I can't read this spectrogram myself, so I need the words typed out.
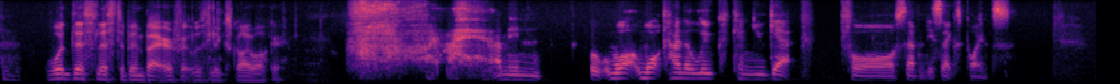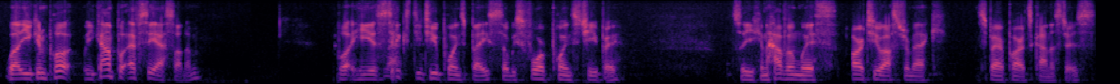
Would this list have been better if it was Luke Skywalker? I mean, what what kind of Luke can you get for seventy six points? Well, you can put you can't put FCS on him, but he is no. sixty two points base, so he's four points cheaper. So you can have him with R two astromech, spare parts canisters,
